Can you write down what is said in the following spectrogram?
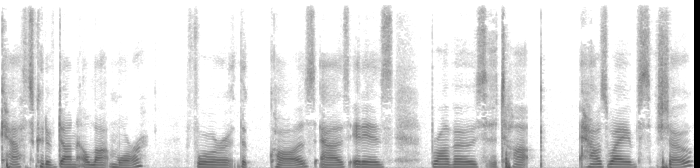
cast could have done a lot more for the cause as it is Bravo's top housewives show.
